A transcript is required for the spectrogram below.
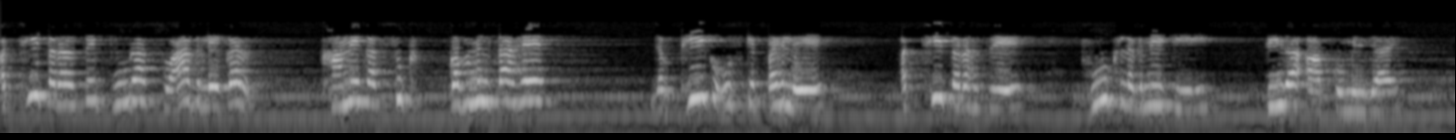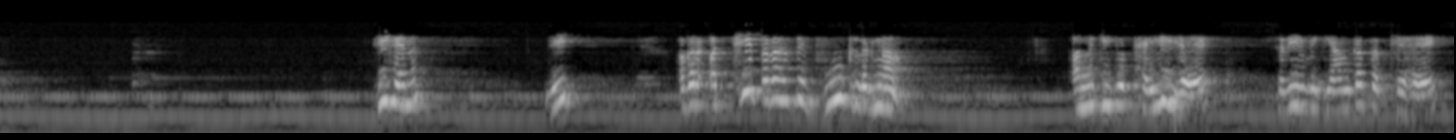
अच्छी तरह से पूरा स्वाद लेकर खाने का सुख कब मिलता है? जब ठीक उसके पहले अच्छी तरह से भूख लगने की पीड़ा आपको मिल जाए। ठीक है ना? जी? अगर अच्छी तरह से भूख लगना अन्न की जो थैली है, शरीर विज्ञान का तथ्य है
